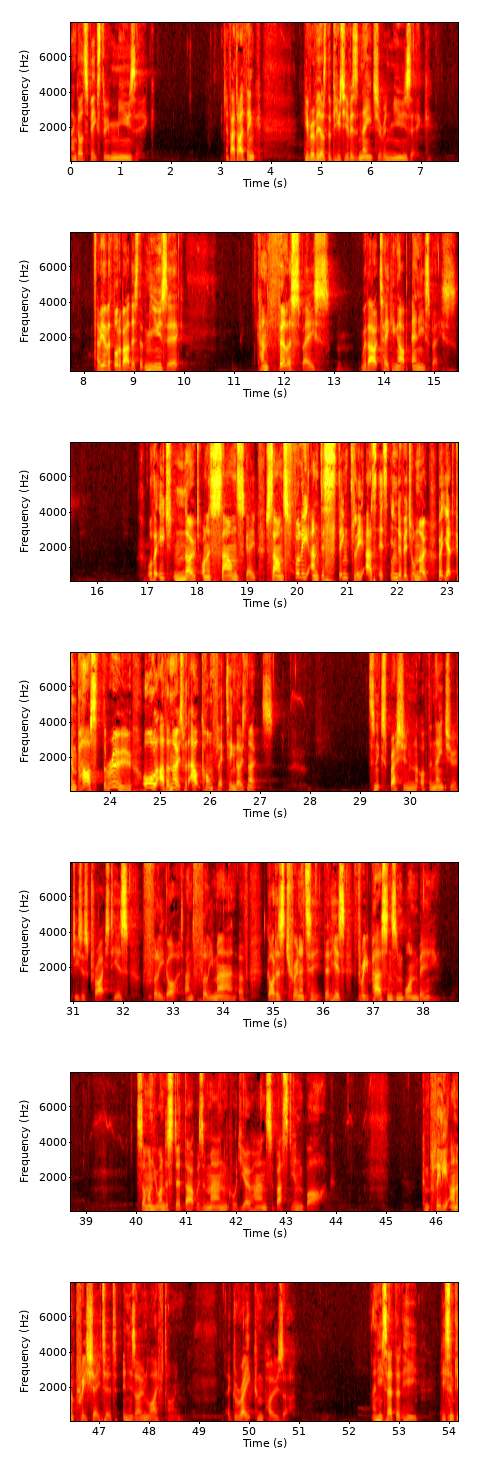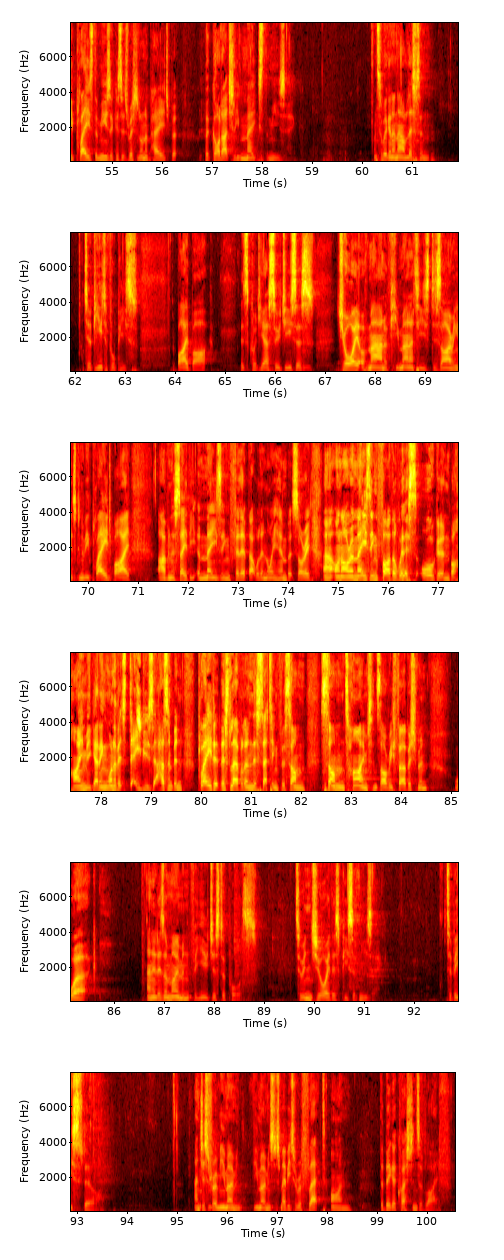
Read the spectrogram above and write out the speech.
And God speaks through music. In fact, I think he reveals the beauty of his nature in music. Have you ever thought about this? That music can fill a space without taking up any space. Or that each note on a soundscape sounds fully and distinctly as its individual note, but yet can pass through all other notes without conflicting those notes. It's an expression of the nature of Jesus Christ. He is fully God and fully man, of God as Trinity, that He is three persons and one being. Someone who understood that was a man called Johann Sebastian Bach, completely unappreciated in his own lifetime, a great composer. And he said that he, he simply plays the music as it's written on a page, but, but God actually makes the music. And so we're going to now listen to a beautiful piece by Bach. It's called Jesu, Jesus, Joy of Man, of Humanity's Desiring. It's going to be played by I'm going to say the amazing Philip, that will annoy him, but sorry, uh, on our amazing Father Willis organ behind me, getting one of its debuts that hasn't been played at this level and this setting for some, some time since our refurbishment work. And it is a moment for you just to pause, to enjoy this piece of music, to be still, and just for a few, moment, few moments, just maybe to reflect on the bigger questions of life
